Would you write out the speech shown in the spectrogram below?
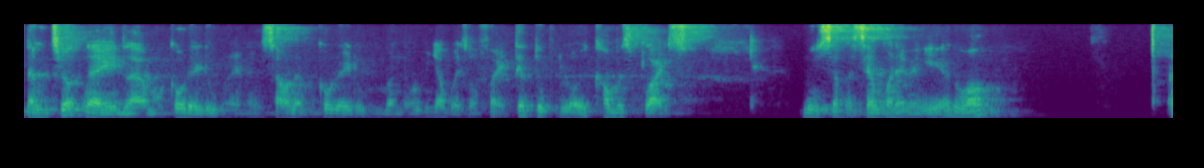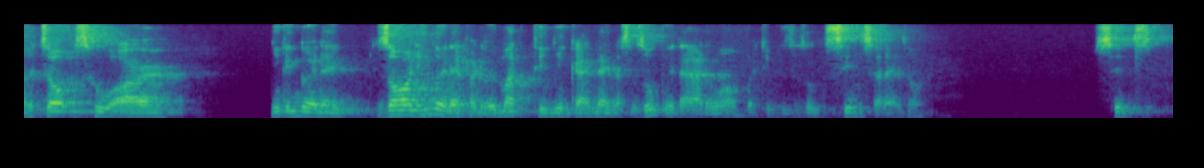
đằng trước này là một câu đầy đủ này đằng sau là một câu đầy đủ mà nối với nhau bởi dấu phải tiếp tục lỗi comma splice mình sẽ phải xem quan hệ về nghĩa đúng không Those who are những cái người này do những người này phải đối mặt thì những cái này nó sẽ giúp người ta đúng không vậy thì mình sẽ dùng since ở đây thôi since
